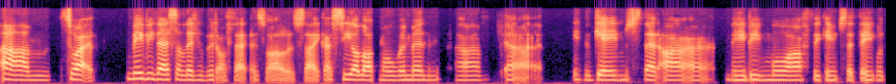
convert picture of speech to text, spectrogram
Um, so I, maybe there's a little bit of that as well. It's like I see a lot more women uh, uh, in the games that are maybe more of the games that they would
